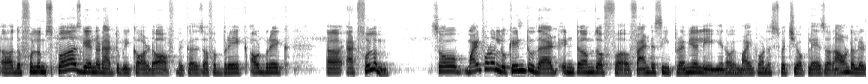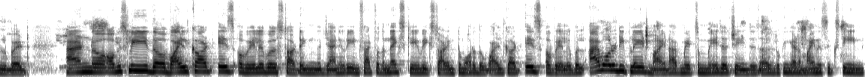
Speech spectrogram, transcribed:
uh, the Fulham Spurs game that had to be called off because of a break outbreak uh, at Fulham. So might want to look into that in terms of uh, fantasy Premier League. You know, you might want to switch your players around a little bit and uh, obviously, the wildcard is available starting January. In fact, for the next game week starting tomorrow, the wildcard is available. I've already played mine. I've made some major changes. I was looking at a minus 16.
